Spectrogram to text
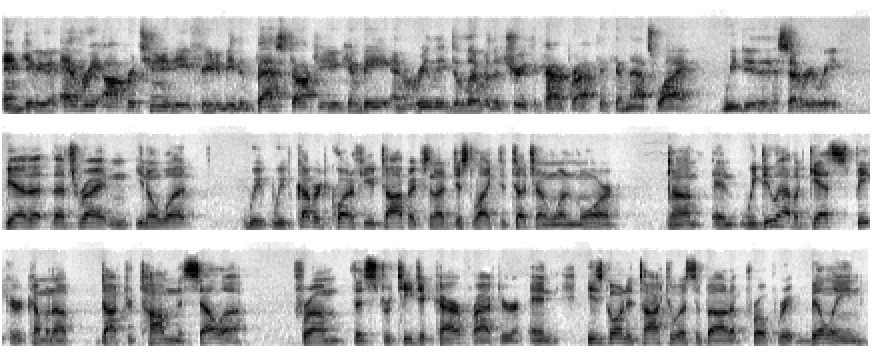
and give you every opportunity for you to be the best doctor you can be and really deliver the truth of chiropractic. And that's why we do this every week. Yeah, that, that's right. And you know what? we, we've covered quite a few topics, and I'd just like to touch on one more. Um, and we do have a guest speaker coming up, Dr. Tom Nacella from the Strategic Chiropractor, and he's going to talk to us about appropriate billing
